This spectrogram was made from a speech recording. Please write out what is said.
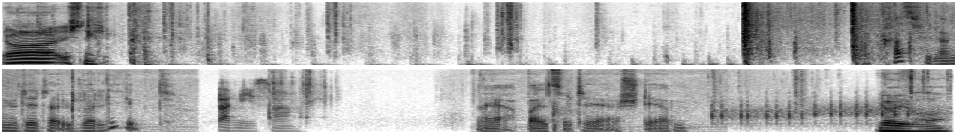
Ja, ich nicht. Oh, krass, wie lange der da überlebt. Dann ist er. Naja, bald sollte er sterben. Ja, ja.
